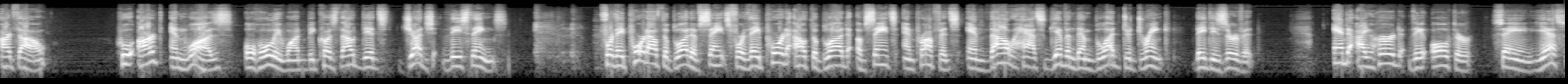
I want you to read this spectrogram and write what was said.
art thou, who art and was, O Holy One, because thou didst judge these things." For they poured out the blood of saints, for they poured out the blood of saints and prophets, and thou hast given them blood to drink. They deserve it. And I heard the altar saying, Yes,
